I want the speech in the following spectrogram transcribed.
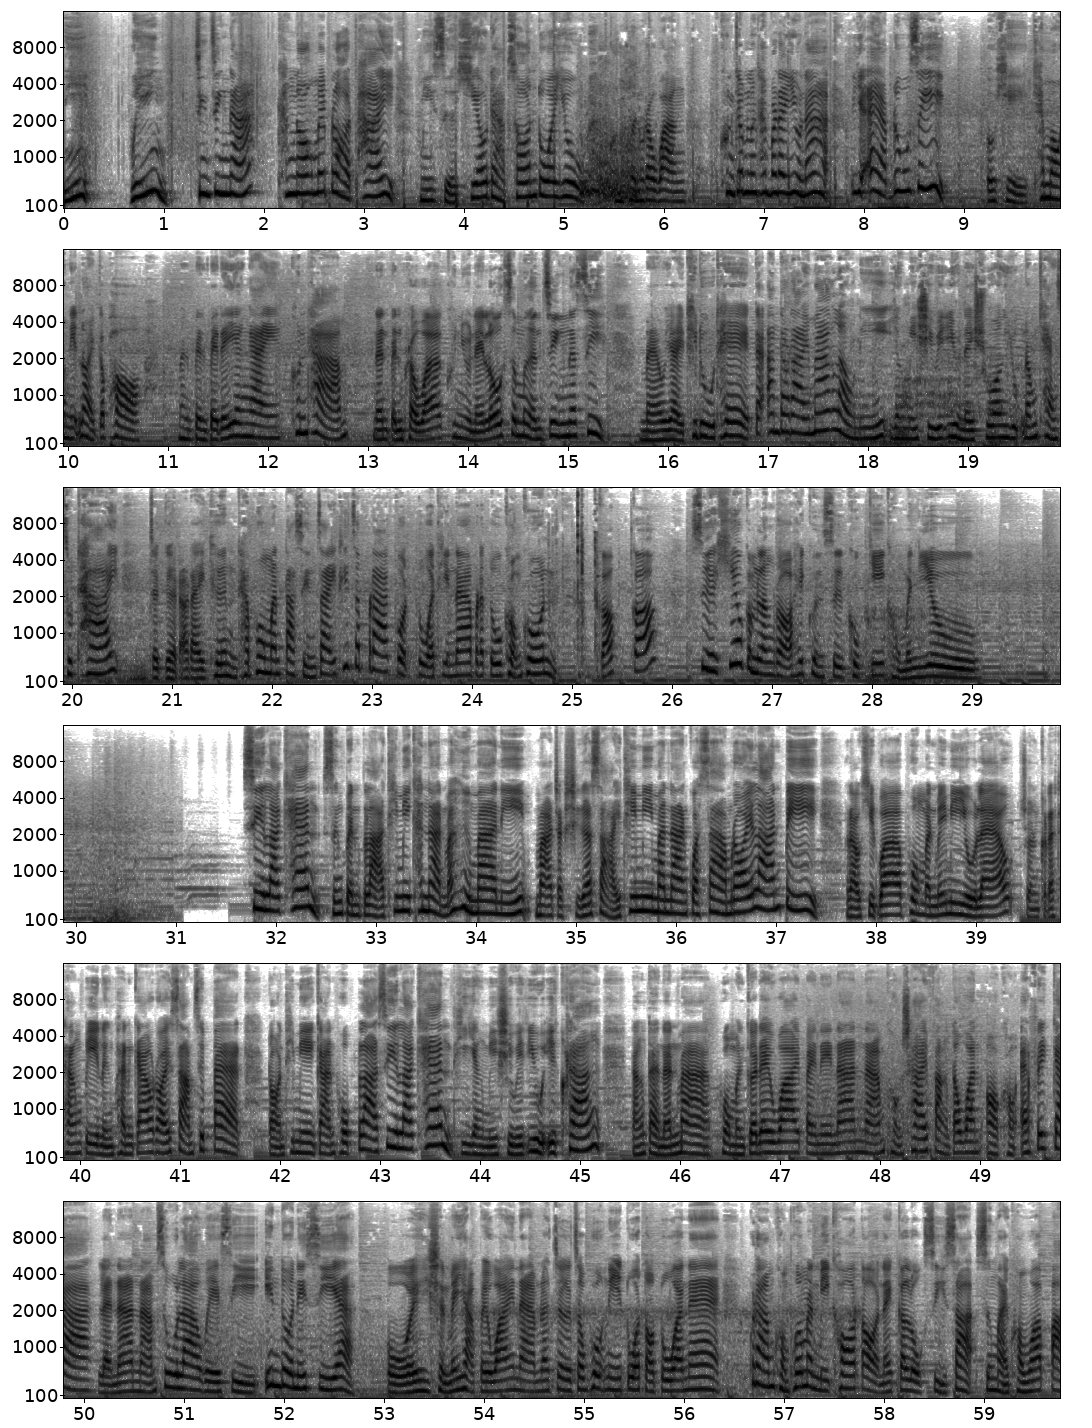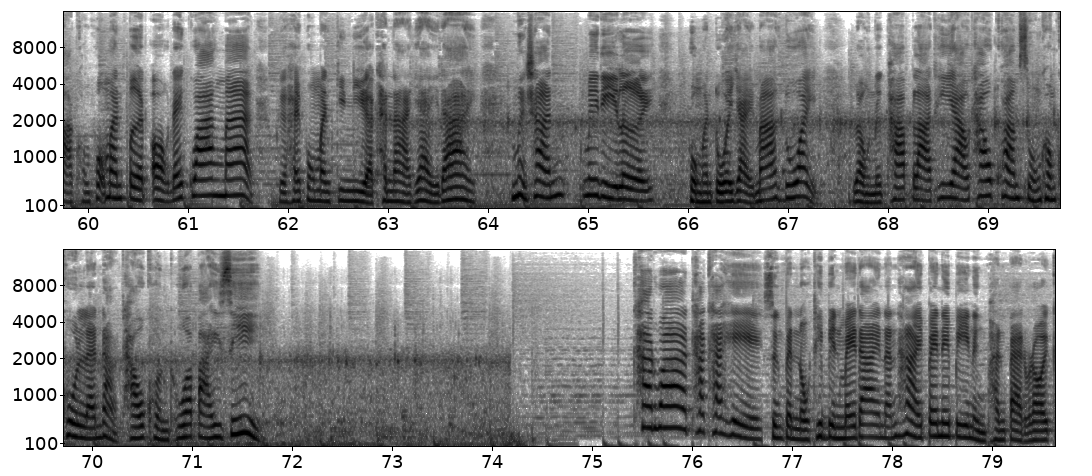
นี่ วิ่ง จริง ๆ นะ ข้างนอกไม่ปลอดภัย มีเสือเขี้ยวดาบซ่อนตัวอยู่ คุณควรระวัง คุณกำลังทำอะไรอยู่น่ะอย่าแอบดูสิ โอเค แค่มองนิดหน่อยก็พอ มันเป็นไปได้ยังไง คุณถาม นั่นเป็นเพราะว่าคุณอยู่ในโลกเสมือนจริงนะสิ แมวใหญ่ที่ดูเท่แต่อันตรายมากเหล่านี้ยังมีชีวิตอยู่ในช่วงยุคน้ำแข็งสุดท้าย จะเกิดอะไรขึ้น ถ้าพวกมันตัดสินใจที่จะปรากฏตัวที่หน้าประตูของคุณ ก๊อกก๊อกเสือเขี้ยวกำลังรอให้คุณซื้อคุกกี้ของมันอยู่ ซีลาแคนซึ่งเป็นปลาที่มีขนาดมหึมานี้ มาจากเชื้อสายที่มีมานานกว่า 300 ล้านปี เราคิดว่าพวกมันไม่มีอยู่แล้ว จนกระทั่งปี 1938 ตอนที่มีการพบปลาซีลาแคนที่ยังมีชีวิตอยู่อีกครั้ง ตั้งแต่นั้นมาพวกมันก็ได้ว่ายไปในน่านน้ำของชายฝั่งตะวันออกของแอฟริกา และน่านน้ำซูลาเวซี อินโดนีเซีย โอ้ยฉันไม่อยากไปไว่ายน้ำแล้วเจอเจ้าพวกนี้ตัวต่อตัวแน่ กรามของพวกมันมีข้อต่อในกระโหลกศีรษะ ซึ่งหมายความว่าปากของพวกมันเปิดออกได้กว้างมาก เพื่อให้พวกมันกินเหยื่อขนาดใหญ่ได้ เหมือนฉันไม่ดีเลย พวกมันตัวใหญ่มากด้วย ลองนึกภาพปลาที่ยาวเท่าความสูงของคุณและหนักเท่าคนทั่วไปสิ ทาคาเฮซึ่งเป็นนกที่บินไม่ได้นั้นหายไปในปี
